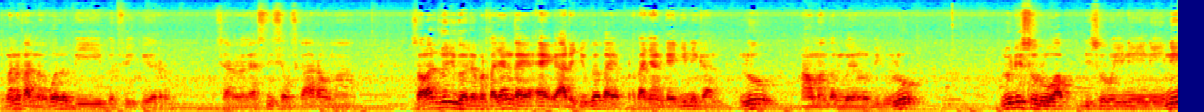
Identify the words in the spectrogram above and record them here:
Cuman karena gue lebih berpikir secara realistis yang sekarang mah soalnya dulu juga ada pertanyaan kayak eh ada juga kayak pertanyaan kayak gini kan. Lu sama mantan gue yang lebih dulu lu disuruh disuruh ini ini ini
